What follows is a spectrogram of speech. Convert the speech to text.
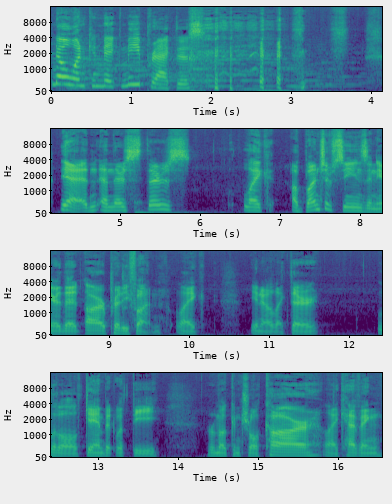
no one can make me practice. Yeah, and and there's there's like a bunch of scenes in here that are pretty fun. Like, you know, like their little gambit with the remote control car, like having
